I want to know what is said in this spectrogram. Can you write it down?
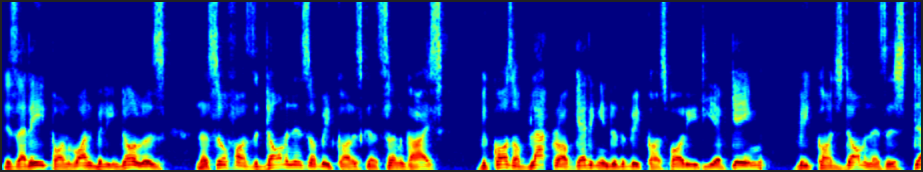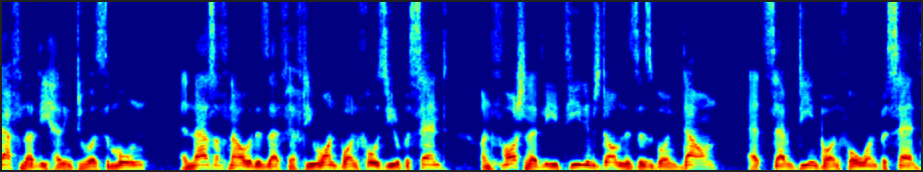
is at $8.1 billion. Now, so far as the dominance of Bitcoin is concerned, guys, because of BlackRock getting into the Bitcoin spot ETF game, Bitcoin's dominance is definitely heading towards the moon, and as of now, it is at 51.40%. Unfortunately, Ethereum's dominance is going down at 17.41%.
